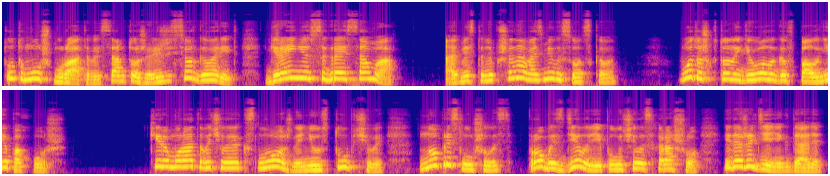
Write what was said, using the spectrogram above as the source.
Тут муж Муратовой, сам тоже режиссер, говорит, героиню сыграй сама, а вместо Любшина возьми Высоцкого. Вот уж кто на геолога вполне похож. Кира Муратова человек сложный, неуступчивый, но прислушалась, пробы сделали и получилось хорошо, и даже денег дали.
